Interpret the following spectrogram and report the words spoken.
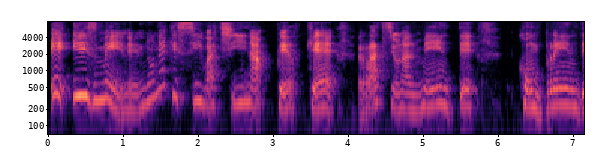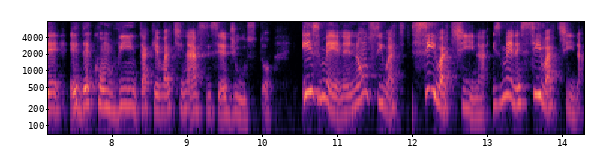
E Ismene non è che si vaccina perché razionalmente comprende ed è convinta che vaccinarsi sia giusto. Ismene non si, vac- si vaccina, Ismene si vaccina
